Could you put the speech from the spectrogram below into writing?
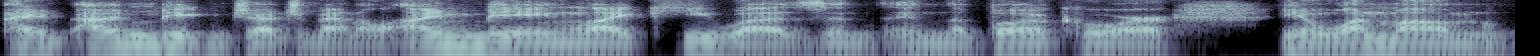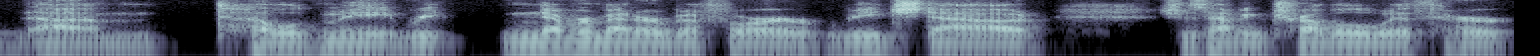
I, i'm being judgmental. I'm being like he was in, in the book or you know one mom um, told me re, never met her before reached out. She was having trouble with her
